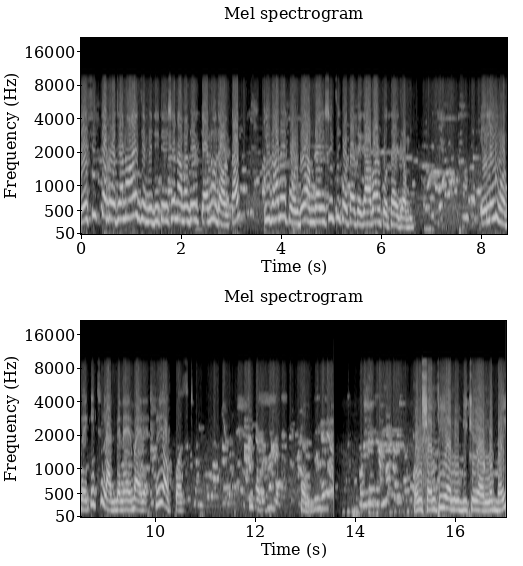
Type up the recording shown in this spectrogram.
বেসিকটা বোঝানো হয় যে মেডিটেশন আমাদের কেন দরকার কীভাবে করবে আমরা এসেছি কোথা থেকে আবার কোথায় যাব। এলেই হবে, কিছু লাগবে না এর বাইরে ফ্রি অফ কস্ট ওম শান্তি, আমি বিকে অর্ণব ভাই।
